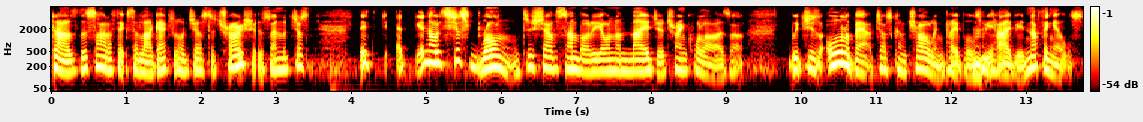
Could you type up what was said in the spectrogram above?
does, the side effects of Largactil are just atrocious, and it just it, it you know it's just wrong to shove somebody on a major tranquilizer, which is all about just controlling people's behaviour, nothing else.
